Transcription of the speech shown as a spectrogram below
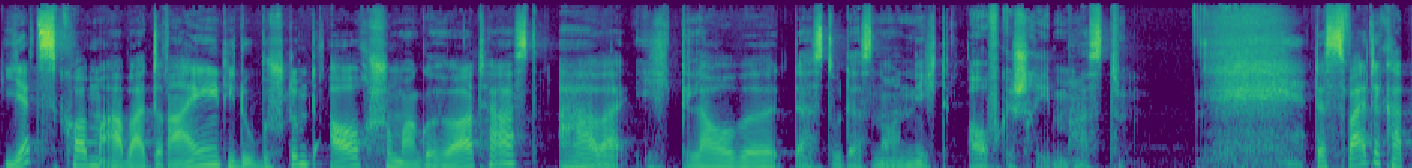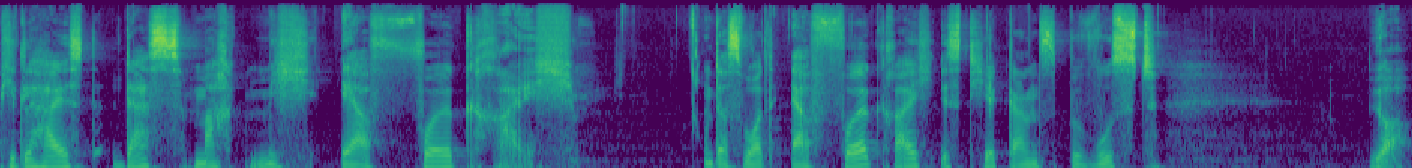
Jetzt kommen aber drei, die du bestimmt auch schon mal gehört hast, aber ich glaube, dass du das noch nicht aufgeschrieben hast. Das zweite Kapitel heißt, das macht mich erfolgreich. Und das Wort erfolgreich ist hier ganz bewusst ja,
